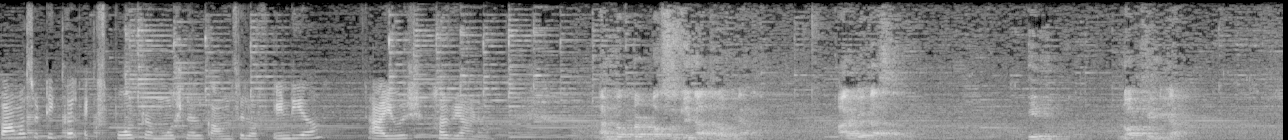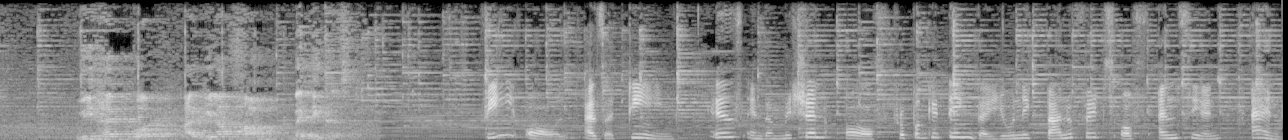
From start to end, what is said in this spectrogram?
Pharmaceutical Export Promotional Council of India, Ayush Haryana. I'm Dr. Vasudhinath Ravina, Ayurveda Surgeon. In North India, we have got idea from Vedic. We all as a team is in the mission of propagating the unique benefits of ancient and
